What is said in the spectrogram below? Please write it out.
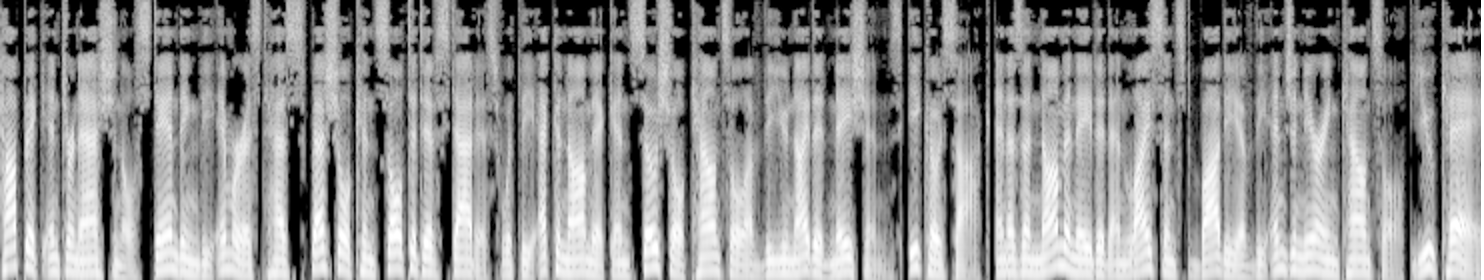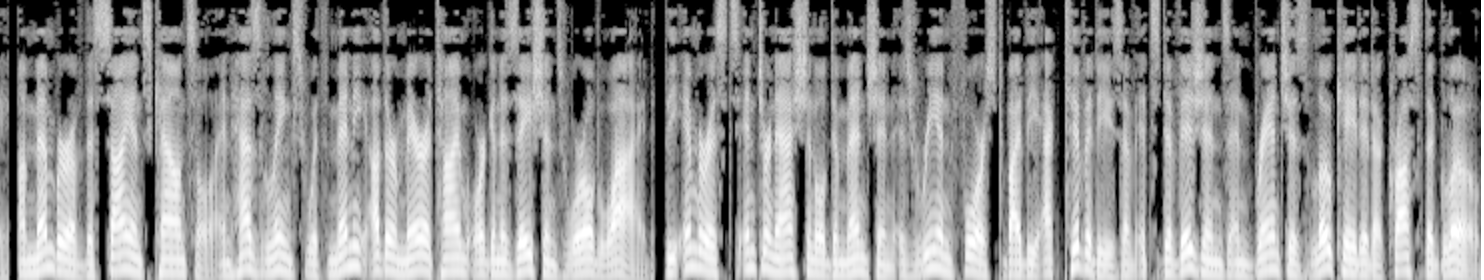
Topic international standing The IMarEST has special consultative status with the Economic and Social Council of the United Nations and is a nominated and licensed body of the Engineering Council UK, a member of the Science Council and has links with many other maritime organisations worldwide. The IMarEST's international dimension is reinforced by the activities of its divisions and branches located across the globe,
